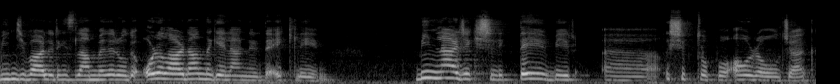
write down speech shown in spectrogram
bin civarları izlenmeler oluyor. Oralardan da gelenleri de ekleyin binlerce kişilik dev bir e, ışık topu, aura olacak.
